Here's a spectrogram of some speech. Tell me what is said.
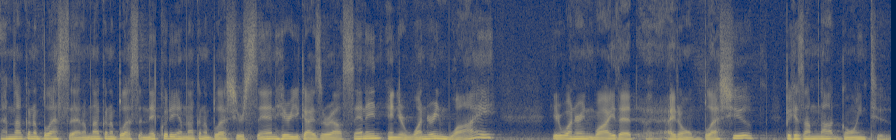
I'm not going to bless that. I'm not going to bless iniquity. I'm not going to bless your sin. Here you guys are out sinning, and you're wondering why? You're wondering why that I don't bless you? Because I'm not going to.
